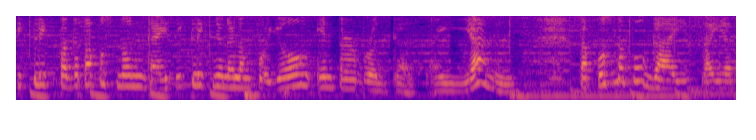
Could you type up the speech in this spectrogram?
i-click, pagkatapos nun guys, i-click nyo na lang po yung enter broadcast. Ayan. Tapos na po guys. Ayan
